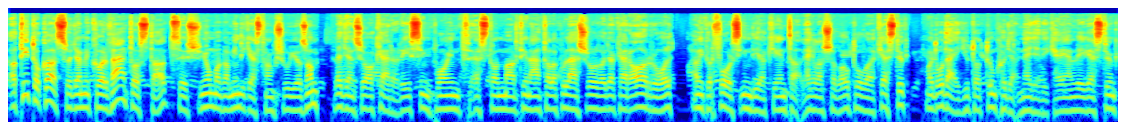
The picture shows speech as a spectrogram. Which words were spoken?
A titok az, hogy amikor változtatsz, és jó magam mindig ezt hangsúlyozom, legyen szó akár a Racing Point Aston Martin átalakulásról, vagy akár arról, amikor Force Indiaként a leglassabb autóval kezdtük, majd odáig jutottunk, hogy a negyedik helyen végeztünk.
